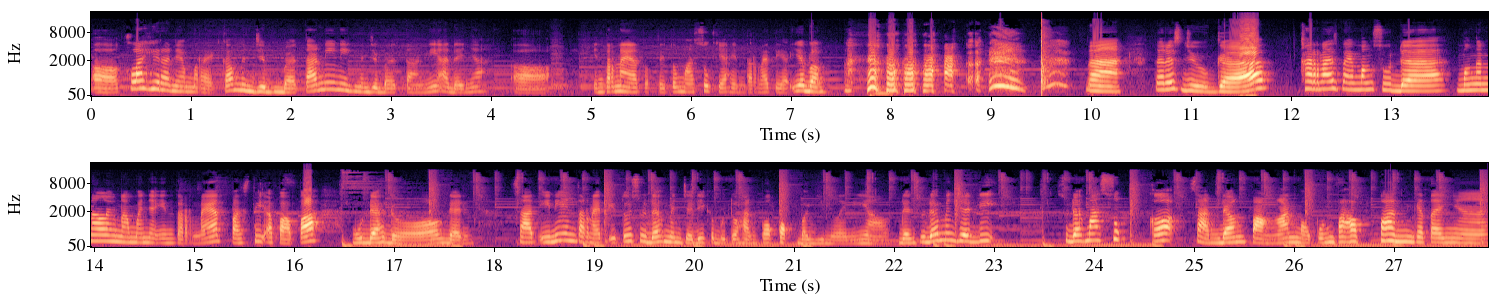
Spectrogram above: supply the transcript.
uh, kelahirannya mereka menjembatani nih, menjembatani adanya uh, internet. Waktu itu masuk ya internet ya. Iya bang. Nah terus juga karena memang sudah mengenal yang namanya internet pasti apa-apa mudah dong. Dan saat ini internet itu sudah menjadi kebutuhan pokok bagi milenial dan sudah menjadi sudah masuk ke sandang pangan maupun papan katanya.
